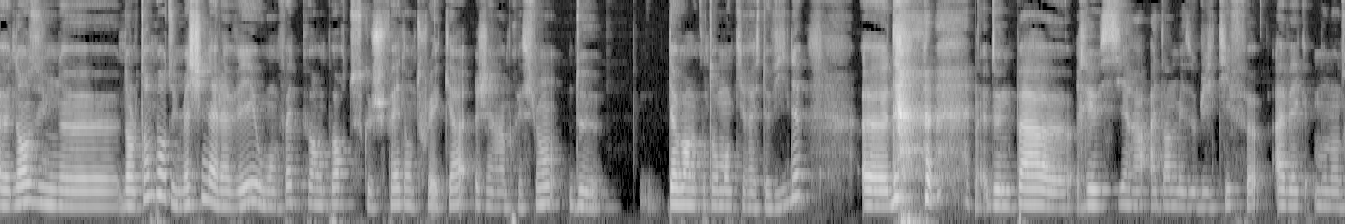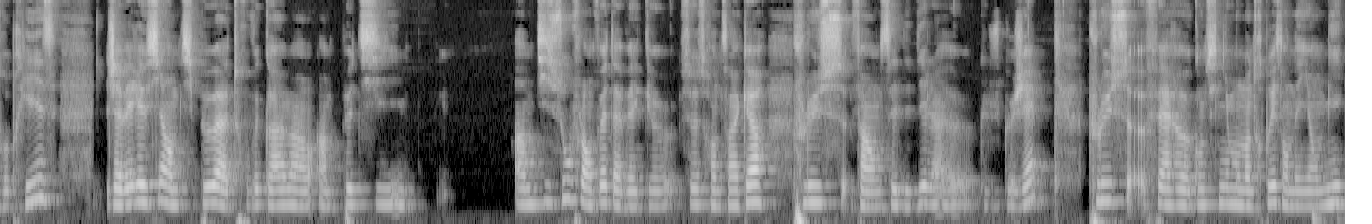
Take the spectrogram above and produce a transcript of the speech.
euh, euh, dans le tambour d'une machine à laver où en fait peu importe ce que je fais dans tous les cas j'ai l'impression d'avoir un compte en banque qui reste vide euh, de, ne pas réussir à atteindre mes objectifs avec mon entreprise j'avais réussi un petit peu à trouver quand même un, petit un petit souffle en fait avec ce 35 heures plus enfin en CDD là que, que j'ai plus faire continuer mon entreprise en ayant mis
